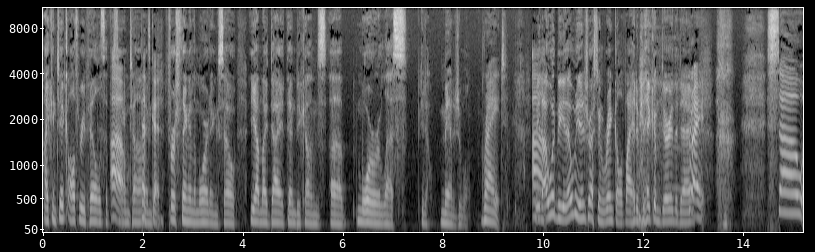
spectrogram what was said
I can take all three pills at the Oh, same time. that's good. First thing in the morning. So yeah, my diet then becomes uh, more or less you know manageable. Right. I mean, that would be that would be an interesting wrinkle if I had to make them during the day. Right. so,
